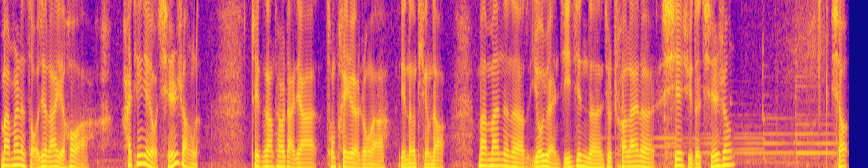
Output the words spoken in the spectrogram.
慢慢的走进来以后啊，还听见有琴声了。这个刚才大家从配乐中啊也能听到。慢慢的呢，由远及近的就传来了些许的琴声。小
